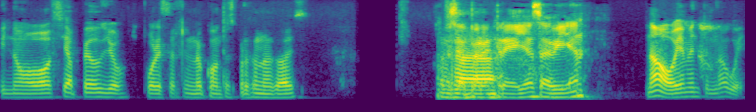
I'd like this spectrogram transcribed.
y no hacía pedos yo por estar saliendo con otras personas, ¿sabes? O sea, pero entre ellas sabían, No, obviamente no, güey.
